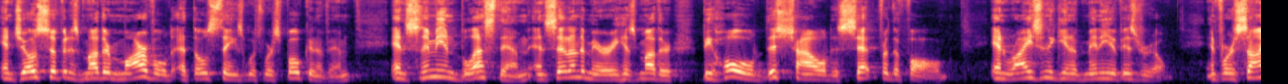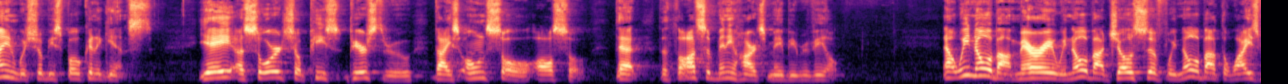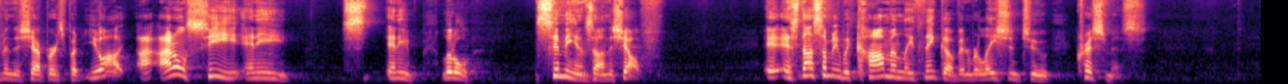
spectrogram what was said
And Joseph and his mother marveled at those things which were spoken of him. And Simeon blessed them and said unto Mary, his mother, Behold, this child is set for the fall and rising again of many of Israel, and for a sign which shall be spoken against. Yea, a sword shall pierce through thy own soul also, that the thoughts of many hearts may be revealed. Now, we know about Mary, we know about Joseph, we know about the wise men, the shepherds, but you all, I, I don't see any, any little Simeons on the shelf. It's not somebody we commonly think of in relation to Christmas.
